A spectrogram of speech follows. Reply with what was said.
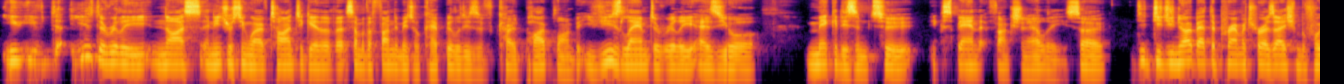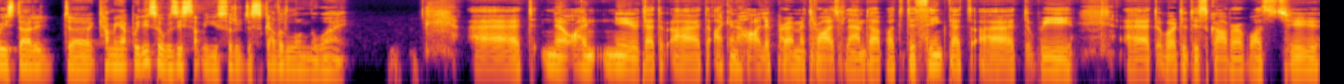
You, have used a really nice and interesting way of tying together that some of the fundamental capabilities of code pipeline, but you've used Lambda really as your mechanism to expand that functionality. So, did, did you know about the parameterization before you started uh, coming up with this, or was this something you sort of discovered along the way? Uh, no, I knew that, uh, I can highly parameterize Lambda, but the thing that uh, we uh, were to discover was to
